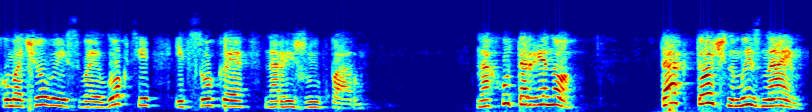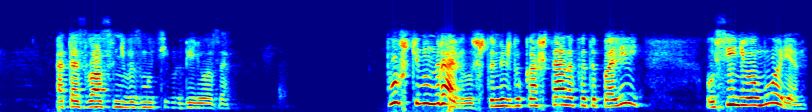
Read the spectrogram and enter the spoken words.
кумачевые свои локти и цокая на рыжую пару. «На хутор Рено!» «Так точно, мы знаем!» — отозвался невозмутимо Береза. Пушкину нравилось, что между каштанов и тополей у Синего моря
